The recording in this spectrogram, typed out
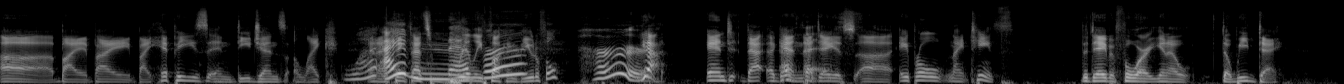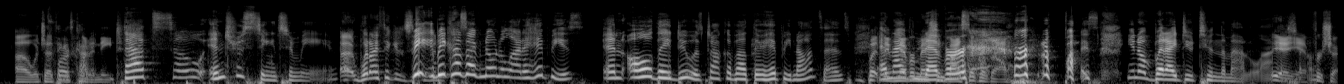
Uh, by by by hippies and degens alike. What? And I I think have that's really fucking beautiful. Heard. Yeah. And that again, that day is uh, April nineteenth, the day before you know the weed day, uh, which I think is kind of neat. That's so interesting to me. Uh, what I think is Be- because I've known a lot of hippies, and all they do is talk about their hippie nonsense. But and they've never I've mentioned never Bicycle Day. You know, but I do tune them out a lot. yeah, so. yeah, for sure.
